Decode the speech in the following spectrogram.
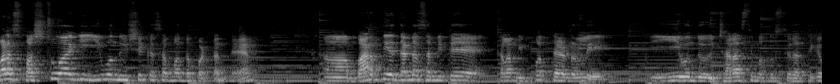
ಬಹಳ ಸ್ಪಷ್ಟವಾಗಿ ಈ ಒಂದು ವಿಷಯಕ್ಕೆ ಸಂಬಂಧಪಟ್ಟಂತೆ ಭಾರತೀಯ ದಂಡ ಸಂಹಿತೆ ಕಲಂ ಇಪ್ಪತ್ತೆರಡರಲ್ಲಿ ಈ ಒಂದು ಚರಾಸ್ತಿ ಮತ್ತು ಸ್ಥಿರತೆಗೆ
